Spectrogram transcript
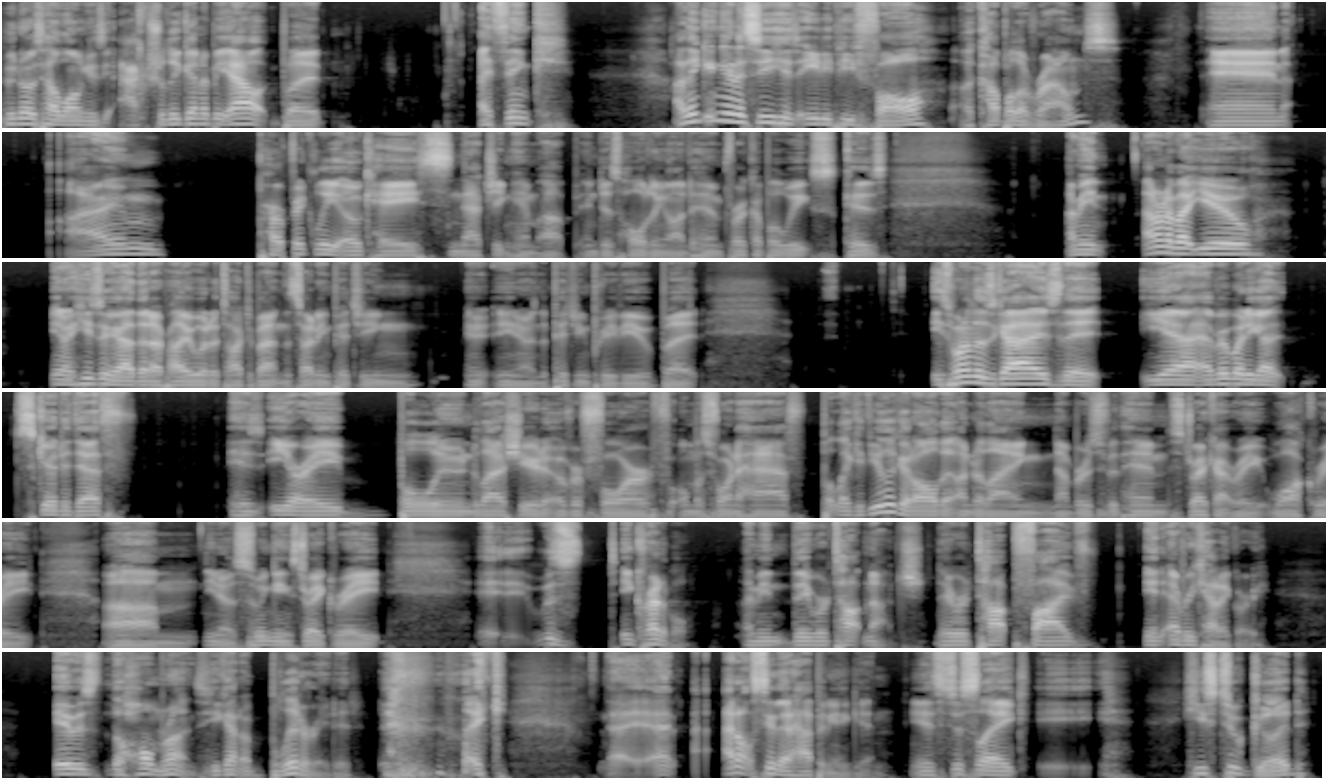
who knows how long he's actually gonna be out? But I think I think you're gonna see his ADP fall a couple of rounds, and I'm perfectly okay snatching him up and just holding on to him for a couple of weeks because, I mean, I don't know about you. You know, he's a guy that I probably would have talked about in the starting pitching, you know, in the pitching preview, but he's one of those guys that, yeah, everybody got scared to death. His ERA ballooned last year to over four, almost four and a half. But like, if you look at all the underlying numbers with him, strikeout rate, walk rate, um, you know, swinging strike rate, it was incredible. I mean, they were top notch. They were top five in every category. It was the home runs. He got obliterated. like, I, I- don't see that happening again. It's just like eh, he's too good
